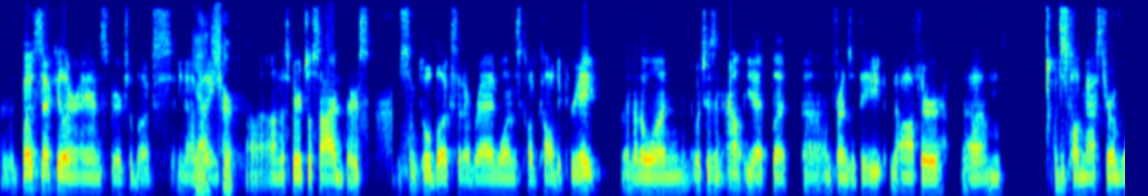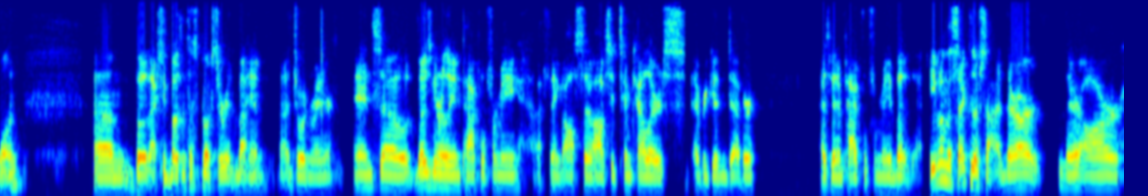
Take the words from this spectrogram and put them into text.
both secular and spiritual books. You know, I yeah, think sure. Uh, on the spiritual side, there's some cool books that I've read. One's called Called to Create. Another one, which isn't out yet, but uh, I'm friends with the the author, um, which is called Master of One. Um, both actually, both of those books are written by him, uh, Jordan Raynor, and so those have been really impactful for me. I think also, obviously, Tim Keller's Every Good Endeavor has been impactful for me. But even on the secular side, there are there are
